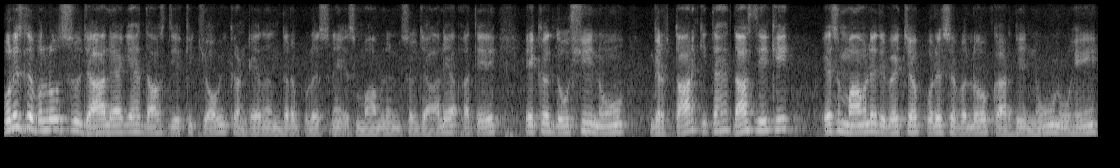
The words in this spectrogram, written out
ਪੁਲਿਸ ਦੇ ਵੱਲੋਂ ਸੁਲਝਾ ਲਿਆ ਗਿਆ ਹੈ। ਦੱਸ ਦਈਏ ਕਿ 24 ਘੰਟਿਆਂ ਦੇ ਅੰਦਰ ਪੁਲਿਸ ਨੇ ਇਸ ਮਾਮਲੇ ਨੂੰ ਸੁਲਝਾ ਲਿਆ ਅਤੇ ਇੱਕ ਦੋਸ਼ੀ ਨੂੰ ਗ੍ਰਿਫਤਾਰ ਕੀਤਾ ਹੈ। ਦੱਸ ਦਈਏ ਕਿ ਇਸ ਮਾਮਲੇ ਦੇ ਵਿੱਚ ਪੁਲਿਸ ਵੱਲੋਂ ਘਰ ਦੀ ਨੂੰਹ ਨੂੰ ਹੀ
